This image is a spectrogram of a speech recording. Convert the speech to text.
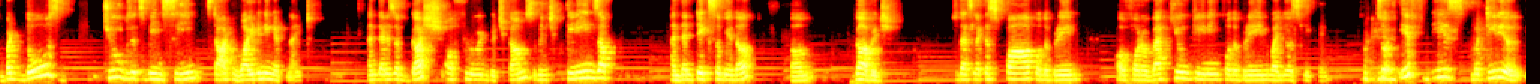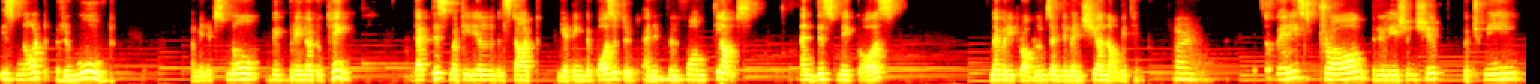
but those tubes it's been seen start widening at night and there is a gush of fluid which comes which cleans up and then takes away the um, garbage so that's like a spa for the brain or for a vacuum cleaning for the brain while you're sleeping okay. so if this material is not removed i mean it's no big brainer to think that this material will start getting deposited and it will mm-hmm. form clumps. And this may cause memory problems and dementia now with him. Right. It's a very strong relationship between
